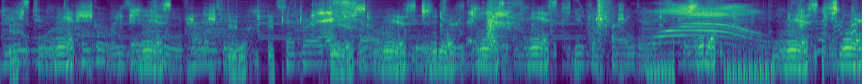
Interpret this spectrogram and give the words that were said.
Due to technical reasons, we've had to separate the show into two pieces. You can find the next piece in the one that you're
